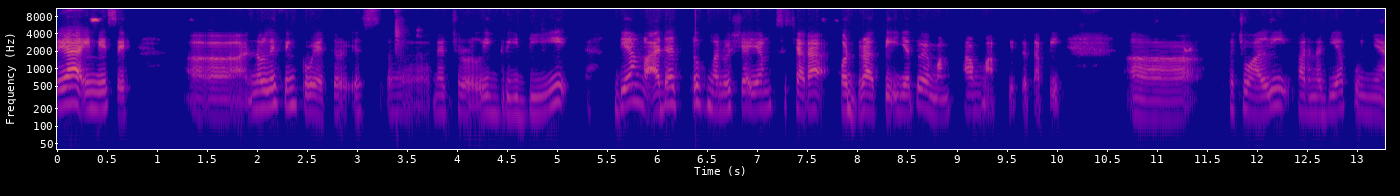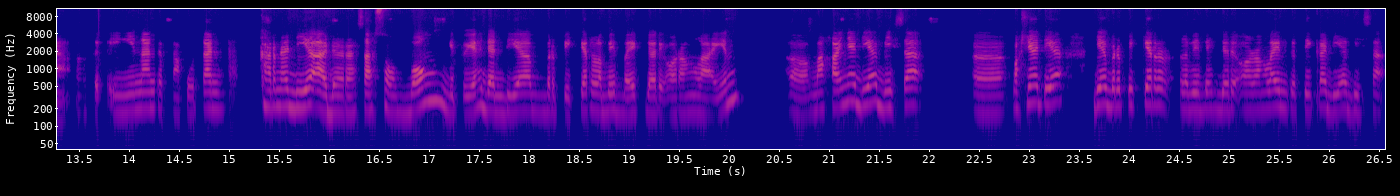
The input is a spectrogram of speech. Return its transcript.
ya ini sih uh, no living creature is uh, naturally greedy. Dia nggak ada tuh manusia yang secara kodratinya tuh emang tamak gitu, tapi Eh, kecuali karena dia punya keinginan, ketakutan, karena dia ada rasa sombong gitu ya, dan dia berpikir lebih baik dari orang lain, uh, makanya dia bisa, uh, maksudnya dia dia berpikir lebih baik dari orang lain ketika dia bisa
